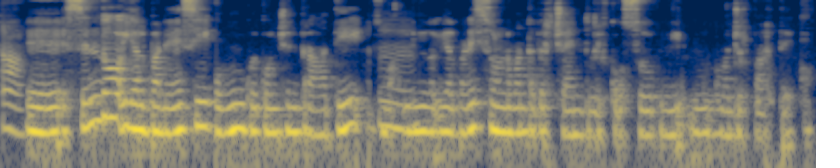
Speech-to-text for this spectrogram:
Ah. Eh, essendo gli albanesi comunque concentrati, insomma, mm. gli albanesi sono il 90% del Kosovo, quindi la maggior parte, ecco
